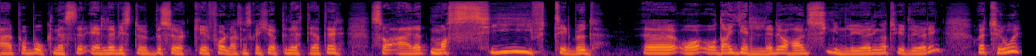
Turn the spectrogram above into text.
er på bokmester eller hvis du besøker forlag som skal kjøpe inn rettigheter, så er det et massivt tilbud. Eh, og, og, da gjelder det å ha en synliggjøring og tydeliggjøring. Og jeg tror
